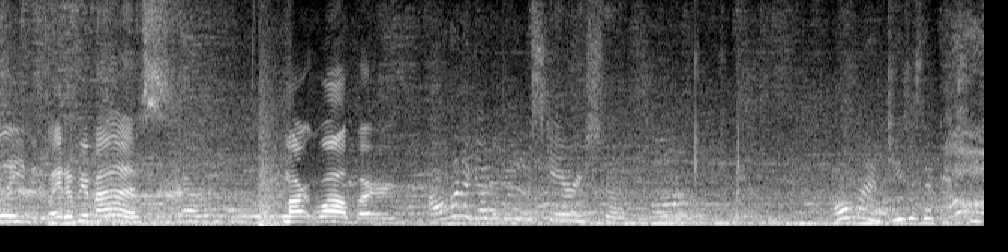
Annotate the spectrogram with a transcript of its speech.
Layla, you need to wait up here by us. Mark Wahlberg. I want to go do the scary stuff. Oh my Jesus, that person's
